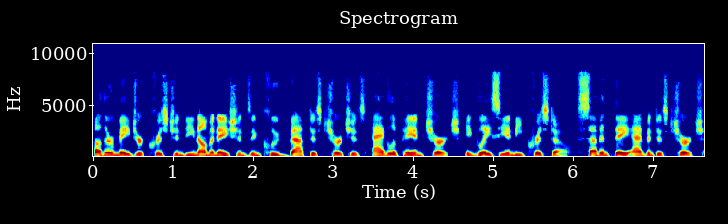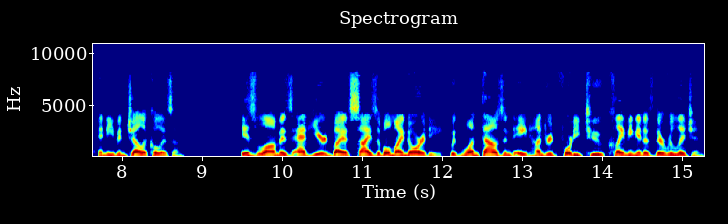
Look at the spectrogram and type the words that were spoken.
Other major Christian denominations include Baptist churches, Aglipayan Church, Iglesia Ni Cristo, Seventh-day Adventist Church, and Evangelicalism. Islam is adhered by a sizable minority, with 1,842 claiming it as their religion.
